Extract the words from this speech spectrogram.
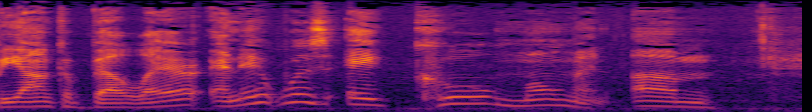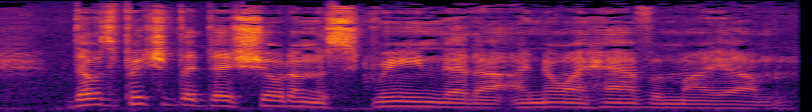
Bianca Belair, and it was a cool moment. Um, there was a picture that they showed on the screen that uh, I know I have on my um,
